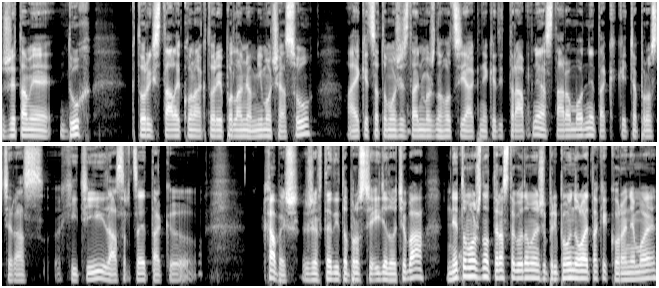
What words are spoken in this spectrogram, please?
Že tam je duch, ktorý stále koná, ktorý je podľa mňa mimo času aj keď sa to môže stať možno hociak niekedy trápne a staromodne, tak keď ťa proste raz chytí za srdce, tak chápeš, že vtedy to proste ide do teba. Mne to možno teraz tak uvedomujem, že pripomenulo aj také korene moje,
